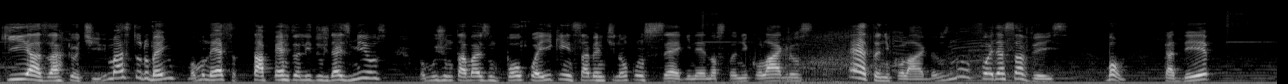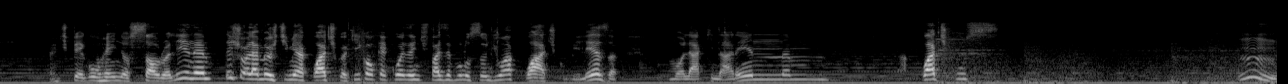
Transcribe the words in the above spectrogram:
Que azar que eu tive. Mas tudo bem, vamos nessa. Tá perto ali dos 10 mil. Vamos juntar mais um pouco aí. Quem sabe a gente não consegue, né? Nosso Tanicolagros. É, Tanicolagros. Não foi dessa vez. Bom, cadê? A gente pegou o Reinossauro ali, né? Deixa eu olhar meus time aquático aqui. Qualquer coisa a gente faz evolução de um aquático, beleza? Vamos olhar aqui na arena. Aquáticos. Hum,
